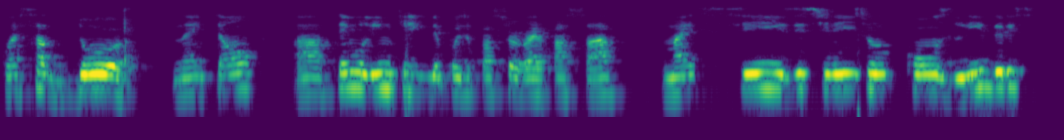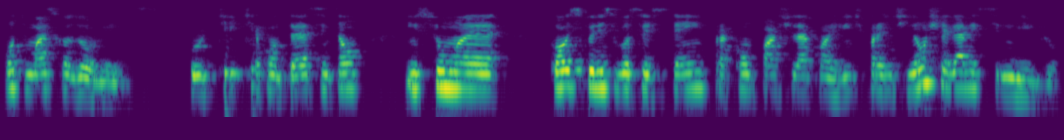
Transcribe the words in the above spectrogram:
com essa dor, né? Então, ah, tem um link aí que depois o pastor vai passar, mas se existe isso com os líderes, quanto mais com as ovelhas. Por que que acontece? Então, em suma, é, qual experiência vocês têm para compartilhar com a gente, para a gente não chegar nesse nível?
